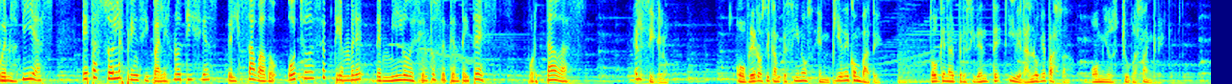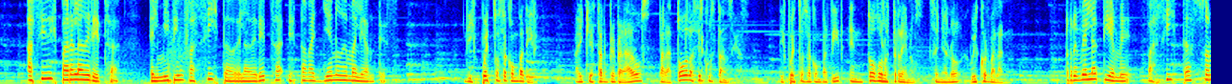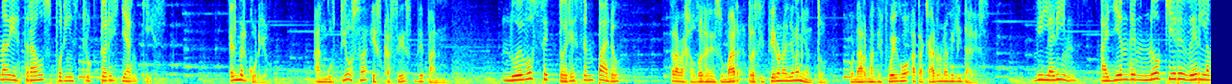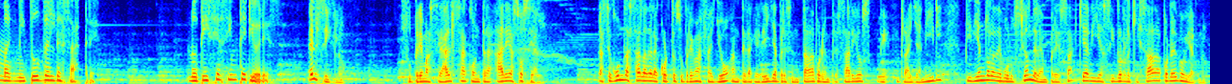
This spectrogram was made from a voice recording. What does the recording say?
Buenos días. Estas son las principales noticias del sábado 8 de septiembre de 1973. Portadas. El siglo. Obreros y campesinos en pie de combate. Toquen al presidente y verán lo que pasa. Momios chupa sangre. Así dispara la derecha. El mitin fascista de la derecha estaba lleno de maleantes. Dispuestos a combatir. Hay que estar preparados para todas las circunstancias. Dispuestos a combatir en todos los terrenos, señaló Luis Corbalán revela Tieme, fascistas son adiestrados por instructores yanquis. El Mercurio. Angustiosa escasez de pan. Nuevos sectores en paro. Trabajadores de Sumar resistieron allanamiento. Con armas de fuego atacaron a militares. Vilarín. Allende no quiere ver la magnitud del desastre. Noticias interiores. El siglo. Suprema se alza contra área social. La segunda sala de la Corte Suprema falló ante la querella presentada por empresarios de Rayanil pidiendo la devolución de la empresa que había sido requisada por el gobierno.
